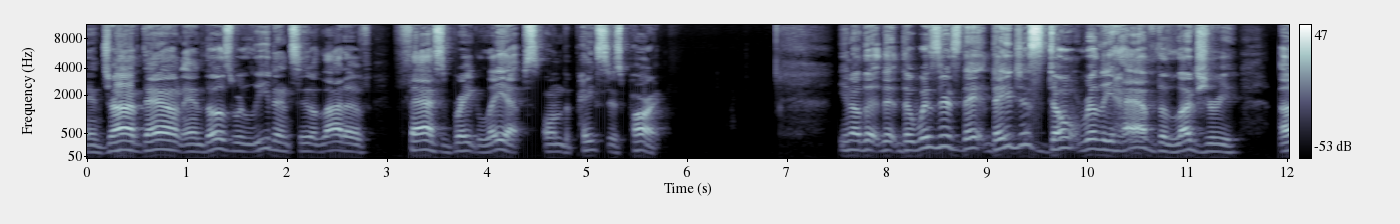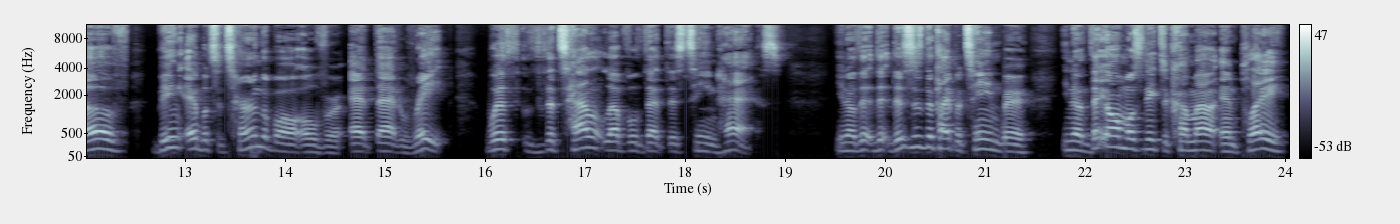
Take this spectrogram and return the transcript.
and drive down, and those were leading to a lot of fast break layups on the Pacers' part. You know, the, the, the Wizards, they, they just don't really have the luxury of being able to turn the ball over at that rate with the talent level that this team has. You know, th- th- this is the type of team where, you know, they almost need to come out and play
